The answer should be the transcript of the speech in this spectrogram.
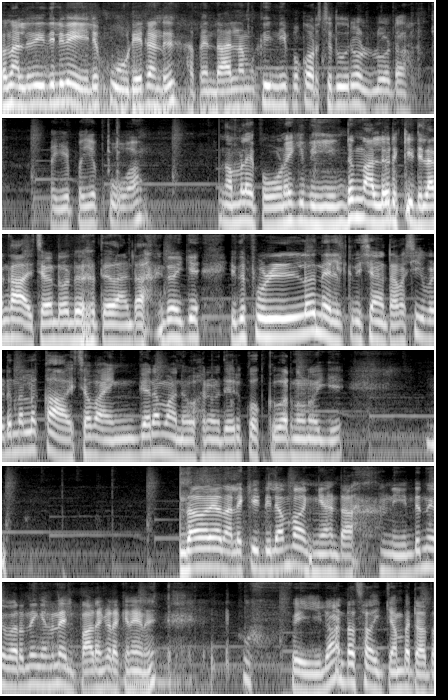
ഇപ്പം നല്ല രീതിയിൽ വെയിൽ കൂടിയിട്ടുണ്ട്. അപ്പോൾ എന്തായാലും നമുക്ക് ഇനിയിപ്പോൾ കുറച്ച് ദൂരം ഉള്ളൂ കേട്ടോ. പയ്യെ പയ്യെ പോവാം. നമ്മളെ പോണേക്ക് വീണ്ടും നല്ലൊരു കിടിലം കാഴ്ച കണ്ടുകൊണ്ട് നിർത്തിയതാണ്ടാ ഇത് നോക്കി ഇത് ഫുള്ള് നെൽകൃഷിയാണ് കേട്ടോ പക്ഷെ ഇവിടെ നിന്നുള്ള കാഴ്ച ഭയങ്കര മനോഹരമാണ്. ഇതേ ഒരു കൊക്ക് പറഞ്ഞു നോക്കി എന്താ പറയാ നല്ല കിടിലം ഭംഗിയാണ്ടാ നീണ്ടു നിവർന്ന് ഇങ്ങനെ നെൽപ്പാടം കിടക്കണേണ്. വെയിലാണ്ടാ സഹിക്കാൻ പറ്റാത്ത.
